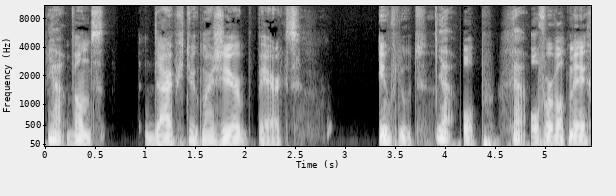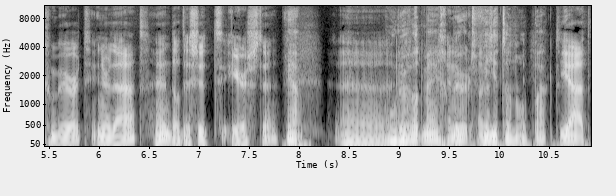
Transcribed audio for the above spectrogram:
Ja. Want daar heb je natuurlijk maar zeer beperkt invloed ja. op. Ja. Of er wat mee gebeurt, inderdaad. Hè, dat is het eerste. Ja. Uh, Hoe er wat mee gebeurt, wie het dan oppakt. Ja, het,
